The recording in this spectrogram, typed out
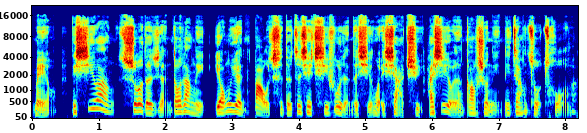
没有。你希望所有的人都让你永远保持的这些欺负人的行为下去，还是有人告诉你你这样做错了？”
